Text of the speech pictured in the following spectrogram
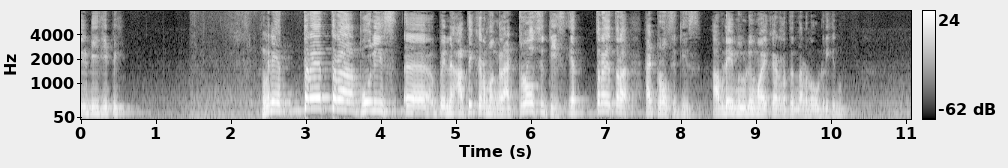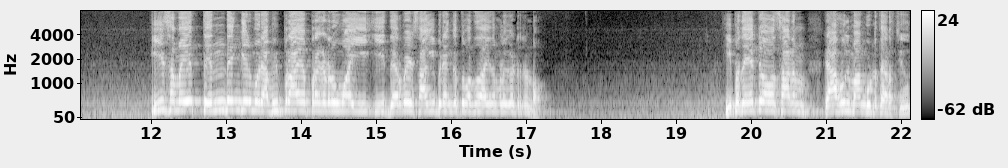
ഈ ഡി അങ്ങനെ എത്ര എത്ര പോലീസ് പിന്നെ അതിക്രമങ്ങൾ അട്രോസിറ്റീസ് എത്ര എത്ര അട്രോസിറ്റീസ് അവിടെയും ഇവിടെയുമായി കേരളത്തിൽ നടന്നുകൊണ്ടിരിക്കുന്നു. ഈ സമയത്ത് എന്തെങ്കിലും ഒരു അഭിപ്രായ പ്രകടനവുമായി ഈ- ദർവേ സാഹിബ് രംഗത്ത് വന്നതായി നമ്മൾ കേട്ടിട്ടുണ്ടോ? ഇപ്പത് ഏറ്റവും അവസാനം രാഹുൽ മാങ്കൂട്ടത്തെ അറസ്റ്റ് ചെയ്തു.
